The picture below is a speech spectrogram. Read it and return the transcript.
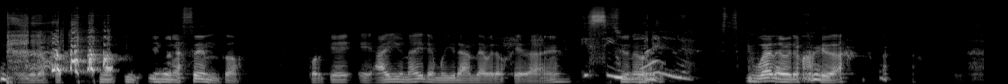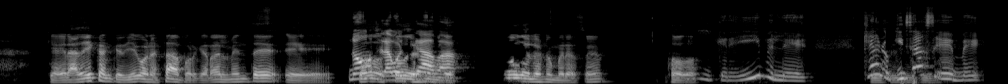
Es Verojeda fingiendo un acento. Porque eh, hay un aire muy grande a Verojeda, ¿eh? Es Si uno ve, igual. es igual a Verojeda. Que agradezcan que Diego no está, porque realmente eh, No, se la volteaba. todos los números, ¿eh? Todos. Increíble. Claro, sí, quizás sí. eh,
